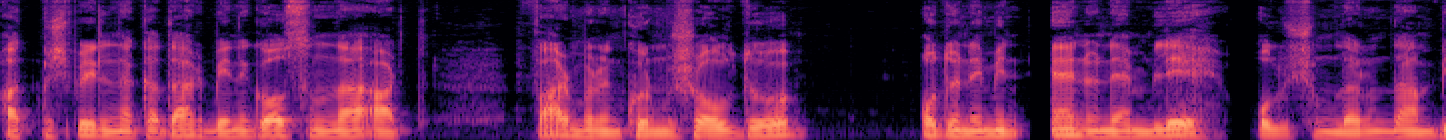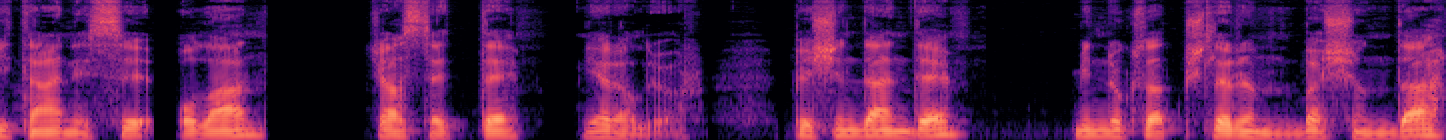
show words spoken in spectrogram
61 yılına kadar Benny Golson'la Art Farmer'ın kurmuş olduğu o dönemin en önemli oluşumlarından bir tanesi olan Jazz Set'te yer alıyor. Peşinden de 1960'ların başında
